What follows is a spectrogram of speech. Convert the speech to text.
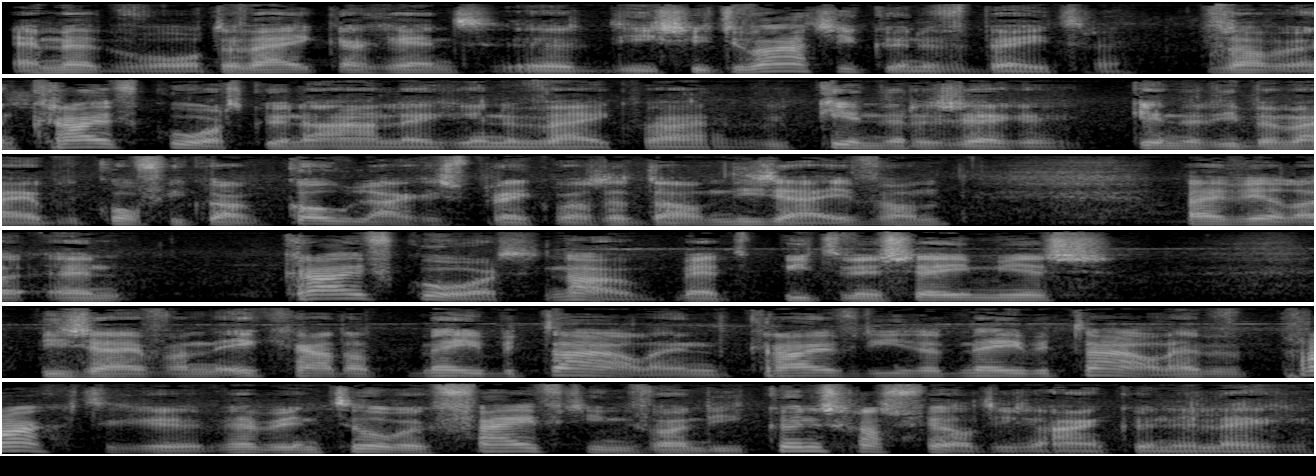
en met bijvoorbeeld de wijkagent eh, die situatie kunnen verbeteren. Of dat we een kruifkoord kunnen aanleggen in een wijk... waar kinderen zeggen, kinderen die bij mij op de koffie kwamen... cola-gesprek was het dan, die zeiden van... wij willen een kruifkoord. Nou, met Pieter Winsemius, die zei van ik ga dat mee betalen. En Cruijff die dat mee betalen. Hebben we prachtige, we hebben in Tilburg 15 van die kunstgrasveldjes aan kunnen leggen.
